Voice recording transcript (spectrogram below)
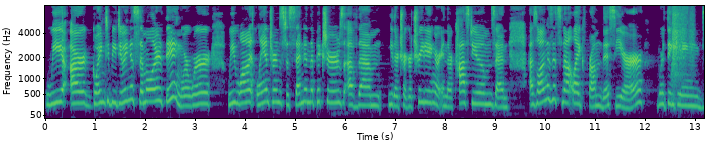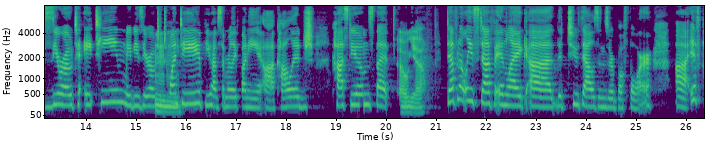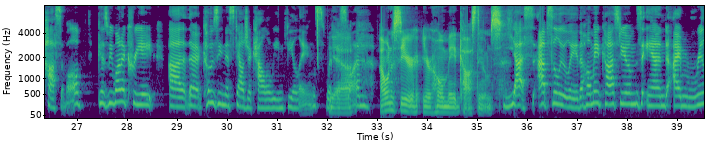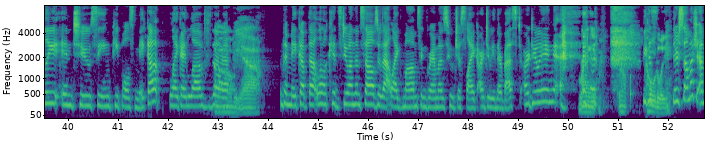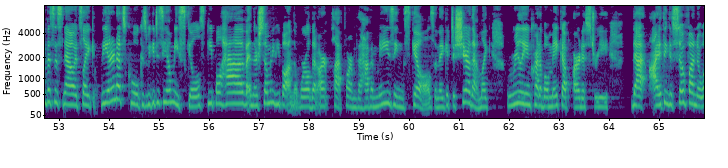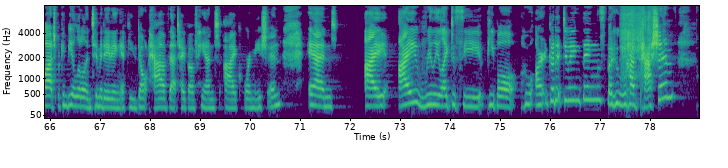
We are going to be doing a similar thing where we're we want lanterns to send in the pictures of them either trick or treating or in their costumes and as long as it's not like from this year we're thinking 0 to 18 maybe 0 to Mm. 20 if you have some really funny uh, college costumes but Oh, yeah. definitely stuff in like uh, the 2000s or before uh, if possible because we want to create uh, the cozy nostalgic halloween feelings with this Yeah. one I want to see your, your homemade costumes. Yes, absolutely. The homemade costumes, and I'm really into seeing people's makeup. Like I love the oh, yeah. The makeup that little kids do on themselves, or that like moms and grandmas who just like are doing their best are doing. Right. Totally. there's so much emphasis now. It's like the internet's cool because we get to see how many skills people have. And there's so many people out in the world that aren't platformed that have amazing skills and they get to share them, like really incredible makeup artistry that I think is so fun to watch, but can be a little intimidating if you don't have that type of hand eye coordination. And I I really like to see people who aren't good at doing things, but who have passion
